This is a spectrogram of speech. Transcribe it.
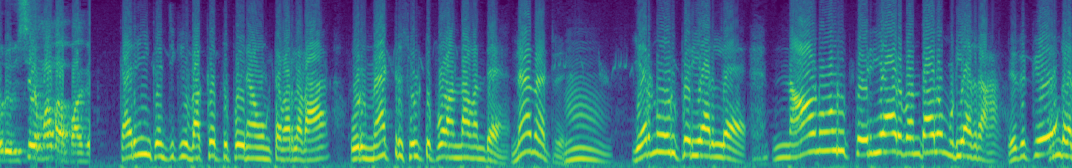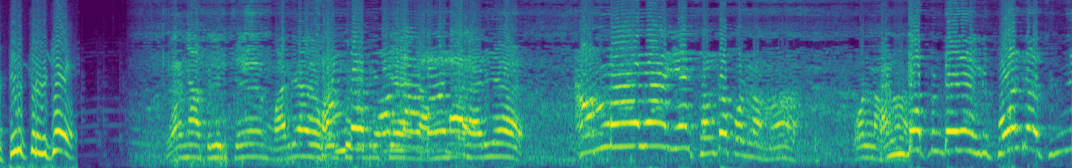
ஒரு விஷயமா நான் பார்க்கிறேன் கரியும் கஞ்சிக்கு வக்கத்து போய் நான் உங்ககிட்ட வரலடா. ஒரு மேட்ரு சொல்லிட்டு போலான்னு தான் வந்தேன். என்ன மேட்ரு? இருநூறு பெரியார் இல்ல நானூறு பெரியார் வந்தாலும் முடியாதுடா. எதுக்கு? உங்களை திருத்துறதுக்கு. அம்மால சண்டை போடலாமா? சண்டை புண்டை இப்படி போடுறா சின்ன.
